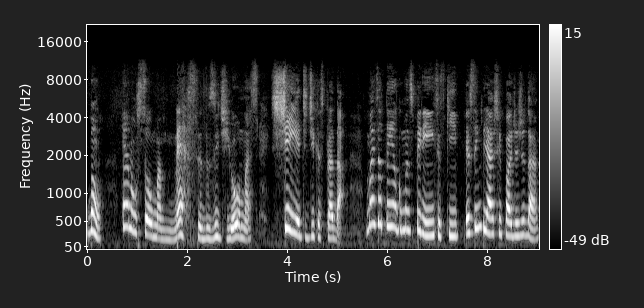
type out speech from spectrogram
Bom, eu não sou uma mestra dos idiomas, cheia de dicas para dar, mas eu tenho algumas experiências que eu sempre acho que pode ajudar.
